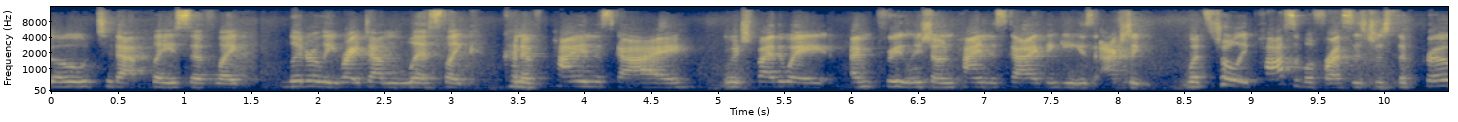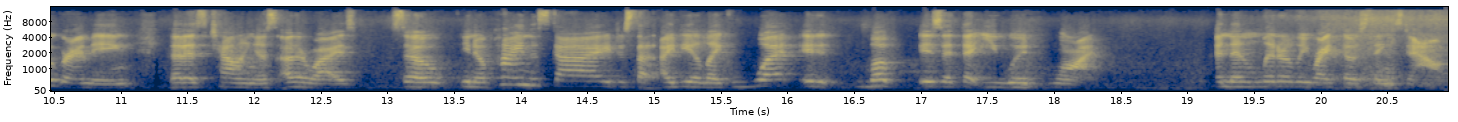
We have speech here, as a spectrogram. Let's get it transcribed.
go to that place of like literally write down the list, like kind of pie in the sky, which by the way, I'm frequently shown pie in the sky thinking is actually what's totally possible for us is just the programming that is telling us otherwise. So, you know, pie in the sky, just that idea like what it what is it that you would want? And then literally write those things down.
